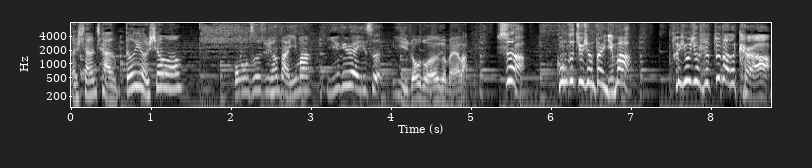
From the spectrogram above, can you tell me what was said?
和商场都有售哦。工资就像大姨妈，一个月一次，一周左右就没了。是啊，工资就像大姨妈，退休就是最大的坎儿啊。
